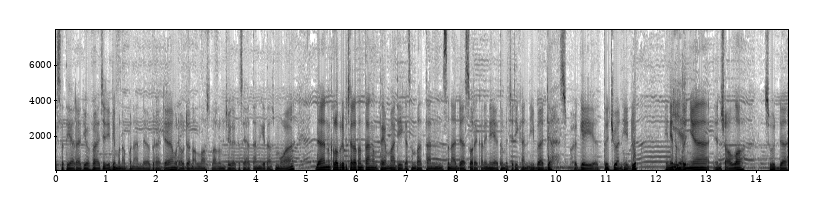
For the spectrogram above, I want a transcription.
setia Radio Fajri di mana pun anda berada. Mudah-mudahan Allah selalu menjaga kesehatan kita semua. Dan kalau berbicara tentang tema di kesempatan senada sore kali ini yaitu menjadikan ibadah sebagai tujuan hidup ini Iya. tentunya insya Allah sudah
